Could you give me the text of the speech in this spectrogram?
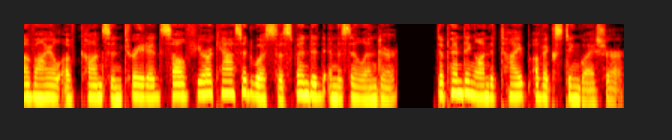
A vial of concentrated sulfuric acid was suspended in the cylinder. Depending on the type of extinguisher,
